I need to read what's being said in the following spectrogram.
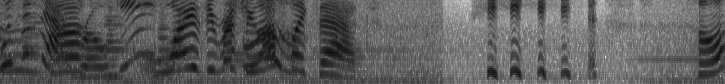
Wasn't that Rogi? Why is he rushing off like that? huh?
